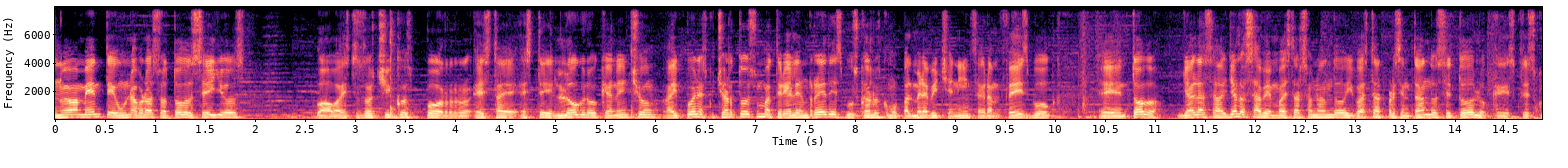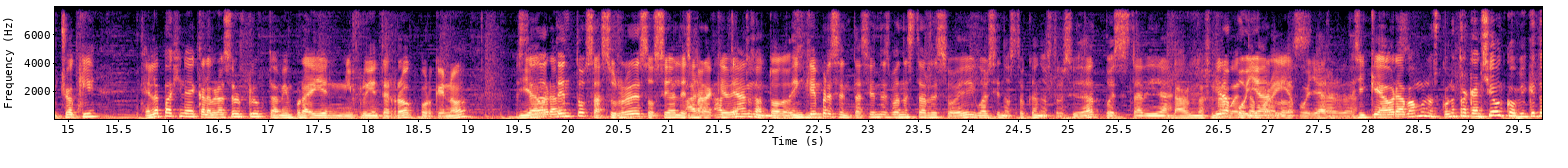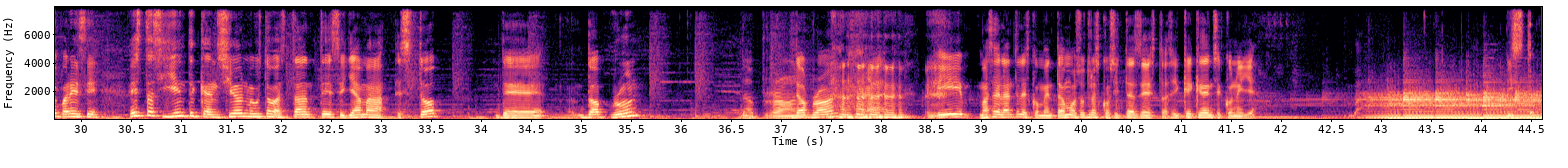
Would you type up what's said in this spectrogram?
Nuevamente un abrazo a todos ellos, a estos dos chicos por este, logro que han hecho. Ahí pueden escuchar todo su material en redes, buscarlos como Palmera Beach en Instagram, Facebook, en todo. Ya, ya lo saben, va a estar sonando y va a estar presentándose todo lo que se escuchó aquí. En la página de Calavera Surf Club, también por ahí en Influyente Rock, ¿por qué no? Estén atentos a sus redes sociales A- para que vean a todos, en sí. qué presentaciones van a estar de Zoe. Igual si nos toca nuestra ciudad, pues estar ir a, darnos ir a apoyarlos, apoyar. Así que ahora vámonos con otra canción, Kofi, ¿qué te parece? Esta siguiente canción me gusta bastante, se llama Stop de Dub Run. Dub Run. Dub Run. y más adelante les comentamos otras cositas de esto, así que quédense con ella. Listo.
